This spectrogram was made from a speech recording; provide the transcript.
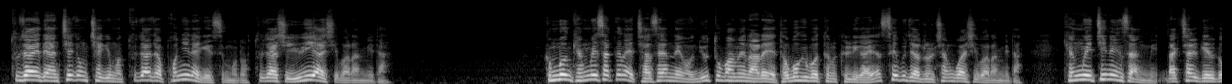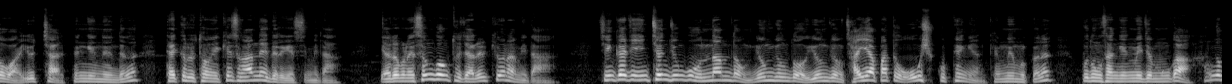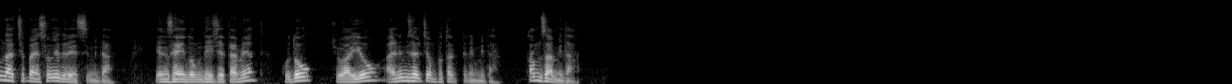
투자에 대한 최종 책임은 투자자 본인에게 있으므로 투자 시 유의하시 기 바랍니다. 근본 경매 사건의 자세한 내용은 유튜브 화면 아래에 더보기 버튼을 클릭하여 세부 자료를 참고하시기 바랍니다. 경매 진행 사항 및 낙찰 결과와 유찰, 변경 내용 등은 댓글을 통해 계속 안내해 드리겠습니다. 여러분의 성공 투자를 기원합니다. 지금까지 인천 중구 운남동 용종도 용종 자이 아파트 59평형 경매 물건을 부동산 경매 전문가 황금 나치반에 소개드렸습니다. 영상이 도움되셨다면 구독, 좋아요, 알림 설정 부탁드립니다. 감사합니다.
